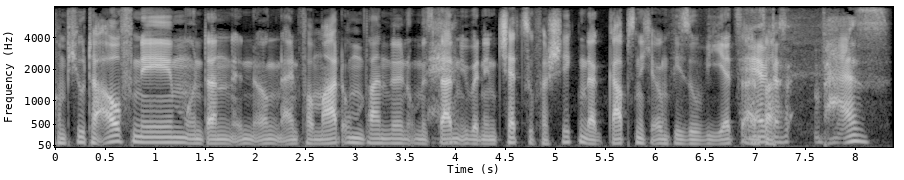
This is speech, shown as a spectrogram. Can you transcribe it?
Computer aufnehmen und dann in irgendein Format umwandeln, um es dann über den Chat zu verschicken. Da gab es nicht irgendwie so wie jetzt einfach. das, was?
